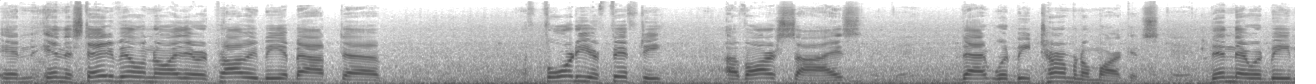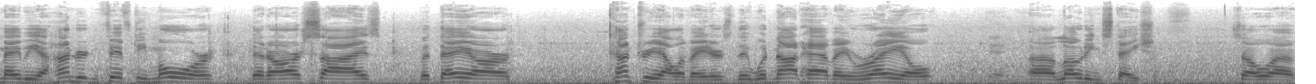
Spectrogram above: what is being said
In, in the state of Illinois, there would probably be about uh, 40 or 50 of our size that would be terminal markets. Then there would be maybe 150 more that are our size, but they are country elevators that would not have a rail uh, loading station. So uh,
